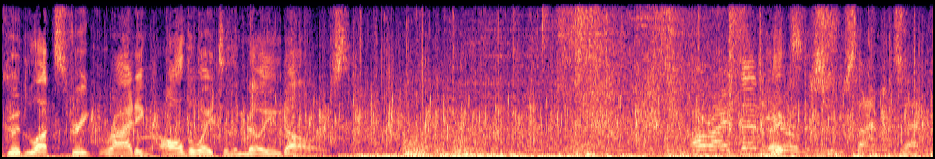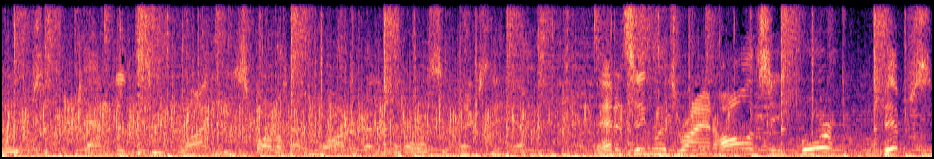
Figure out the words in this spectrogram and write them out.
good luck streak riding all the way to the million dollars. All right, then here are the seat assignments. Zach Williamson from Canada in seat one. He's followed by Waterman and then Olson next to him. Then it's England's Ryan Hall in seat four, Phipps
